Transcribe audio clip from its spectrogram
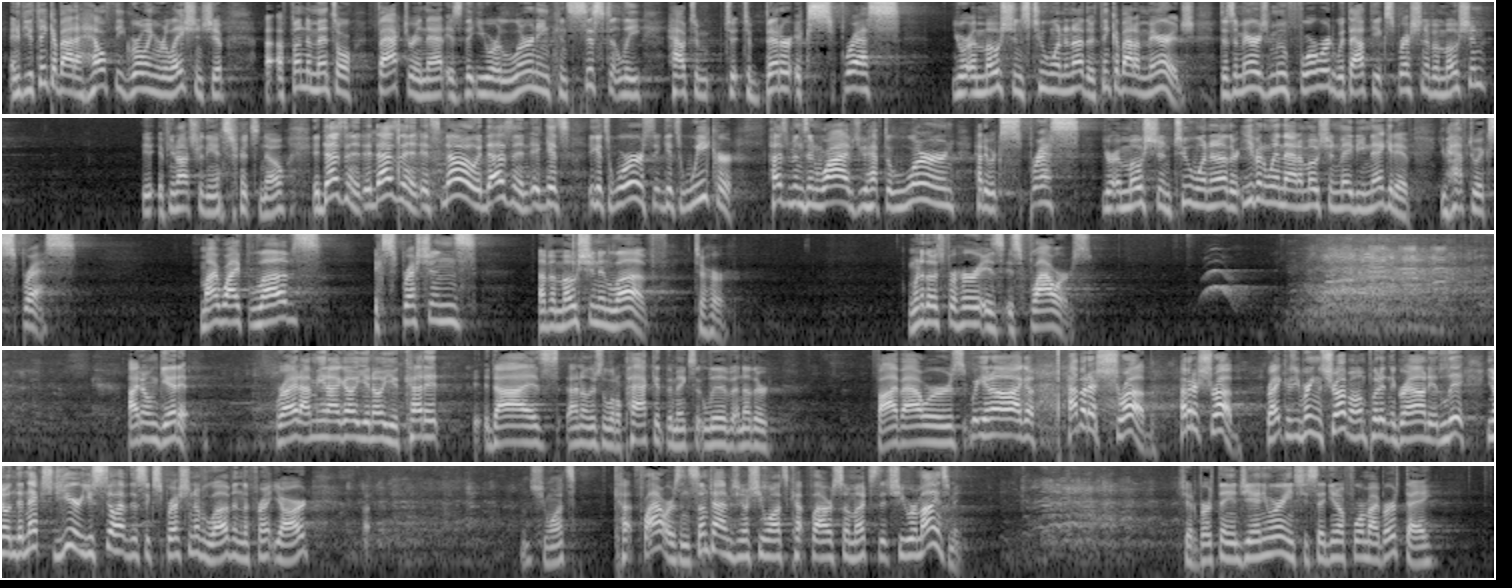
And if you think about a healthy, growing relationship, a fundamental factor in that is that you are learning consistently how to, to, to, better express your emotions to one another. Think about a marriage. Does a marriage move forward without the expression of emotion? If you're not sure the answer, it's no. It doesn't. It doesn't. It's no. It doesn't. It gets, it gets worse. It gets weaker. Husbands and wives, you have to learn how to express your emotion to one another, even when that emotion may be negative. You have to express. My wife loves expressions of emotion and love to her. One of those for her is, is flowers. I don't get it. Right? I mean, I go, you know, you cut it, it dies. I know there's a little packet that makes it live another five hours. You know, I go, how about a shrub? How about a shrub? right? Because you bring the shrub home, put it in the ground, it lit. You know, in the next year, you still have this expression of love in the front yard. She wants cut flowers, and sometimes, you know, she wants cut flowers so much that she reminds me. She had a birthday in January, and she said, you know, for my birthday,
